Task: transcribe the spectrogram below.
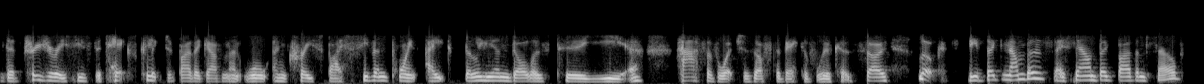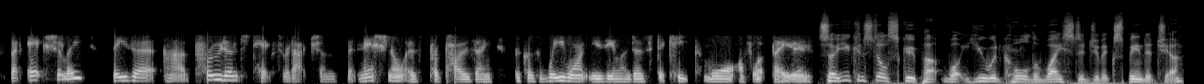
the, Treasury says the tax collected by the government will increase by $7.8 billion per year, half of which is off the back of workers. So, look, they're big numbers, they sound big by themselves, but actually, these are uh, prudent tax reductions that National is proposing because we want New Zealanders to keep more of what they earn. So you can still scoop up what you would call the wastage of expenditure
